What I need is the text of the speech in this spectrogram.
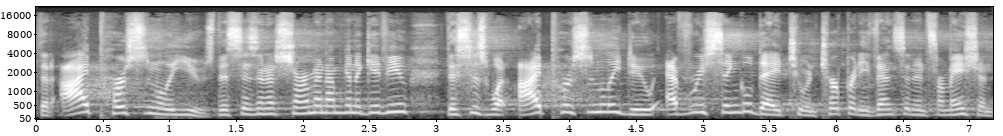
that I personally use. This isn't a sermon I'm going to give you. This is what I personally do every single day to interpret events and information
